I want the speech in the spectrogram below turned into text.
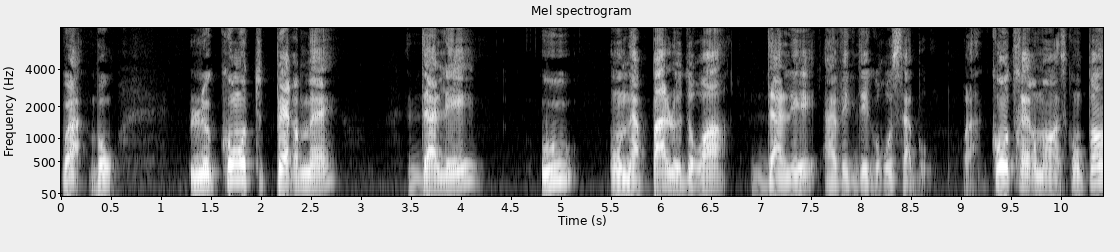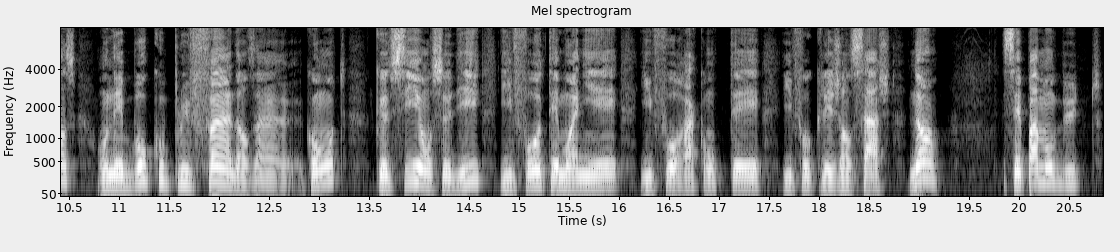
voilà. Bon, le conte permet d'aller où on n'a pas le droit d'aller avec des gros sabots. Voilà. Contrairement à ce qu'on pense, on est beaucoup plus fin dans un conte que si on se dit il faut témoigner, il faut raconter, il faut que les gens sachent. Non, c'est pas mon but.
